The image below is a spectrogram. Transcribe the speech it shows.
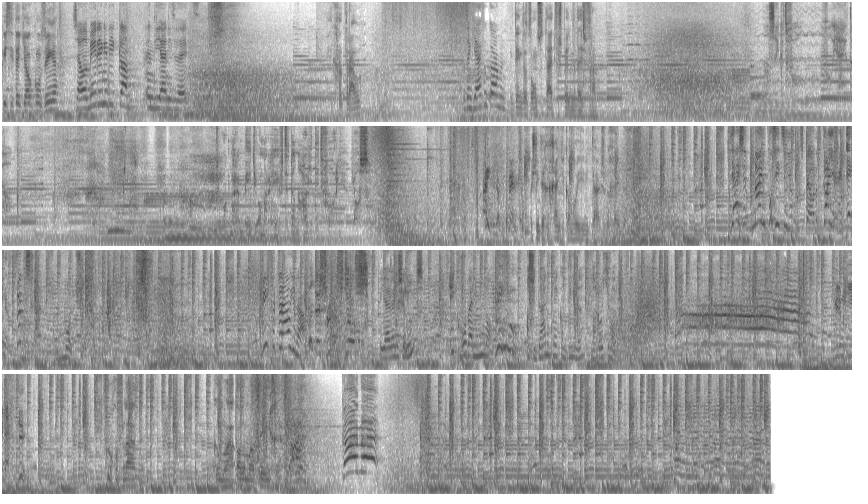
wist niet dat je ook kon zingen. Er zijn wel meer dingen die ik kan en die jij niet weet. Ik ga trouwen. Wat denk jij van Carmen? Ik denk dat we onze tijd verspillen met deze vrouw. Als ik het voel, voel jij het ook. Als je ook maar een beetje om haar geeft, dan hou je dit voor je, Jos. Als je niet tegen Geintje kan, hoor je je niet thuis, begrepen? Jij zet mijn positie hier op het spel en dat kan je geen ene fuck schelen. Motje. Wie vertrouw je nou? Het is lust, Jos! Ben jij wel eens jaloers? Ik hoor bij niemand. Als je daar niet mee kan dealen, dan rot je maar op. Jullie moeten hier weg, nu! Vroeg of laat komen we allemaal tegen.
